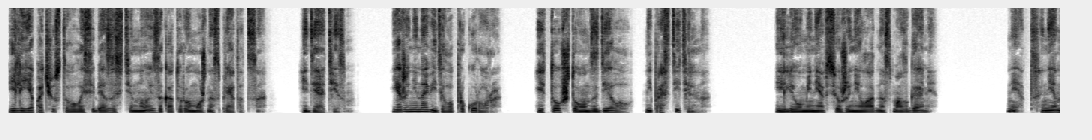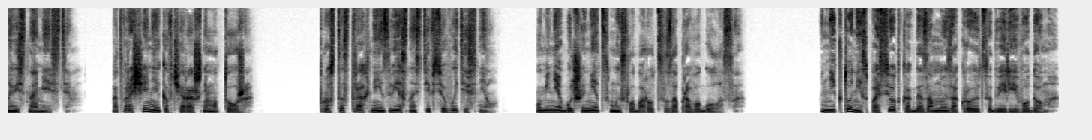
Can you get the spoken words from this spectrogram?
Или я почувствовала себя за стеной, за которую можно спрятаться — Идиотизм. Я же ненавидела прокурора. И то, что он сделал, непростительно. Или у меня все же неладно с мозгами? Нет, ненависть на месте. Отвращение ко вчерашнему тоже. Просто страх неизвестности все вытеснил. У меня больше нет смысла бороться за право голоса. Никто не спасет, когда за мной закроются двери его дома.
